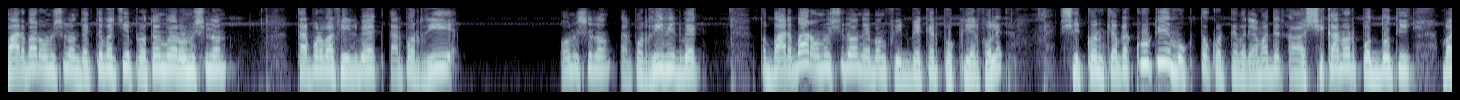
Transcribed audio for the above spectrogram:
বারবার অনুশীলন, দেখতে পাচ্ছি, প্রথমবার অনুশীলন, তারপর আবার ফিডব্যাক তারপর রি অনুশীলন, তারপর রি ফিডব্যাক তো বারবার অনুশীলন এবং ফিডব্যাকের প্রক্রিয়ার ফলে শিক্ষণকে আমরা ত্রুটি মুক্ত করতে পারি। আমাদের শেখানোর পদ্ধতি বা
